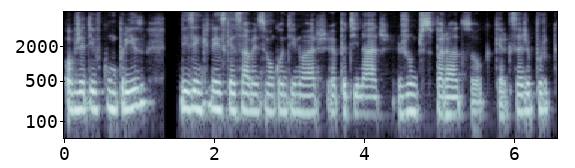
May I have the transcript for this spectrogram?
objetivo cumprido. Dizem que nem sequer sabem se vão continuar a patinar juntos, separados ou o que quer que seja, porque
